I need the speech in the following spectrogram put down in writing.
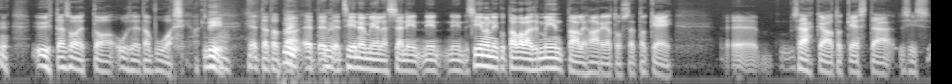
yhtä soittoa useita vuosia. Niin. Että tota, Niin, et, et, niin. et siinä mielessä, niin, niin, niin siinä on niinku tavallaan se mentaaliharjoitus, että okei, eh, sähköauto kestää siis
